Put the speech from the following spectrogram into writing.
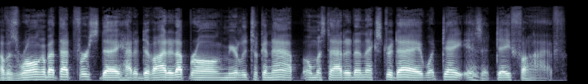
I was wrong about that first day, had it divided up wrong, merely took a nap, almost added an extra day. What day is it? Day five.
